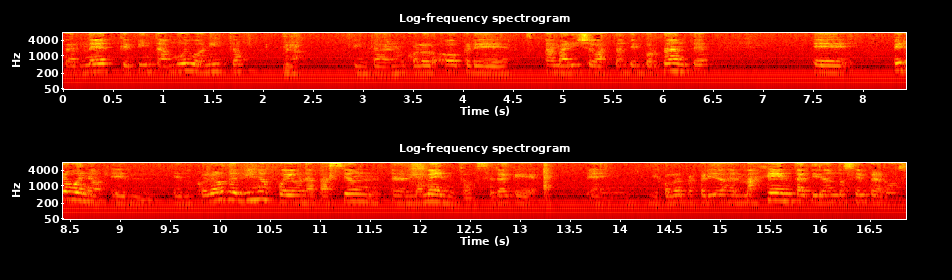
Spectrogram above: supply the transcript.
fernet, que pinta muy bonito. Pinta en un color ocre amarillo bastante importante. Pero bueno, el, color del vino fue una pasión en el momento. ¿Será que eh, mi color preferido es el magenta, tirando siempre a los,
